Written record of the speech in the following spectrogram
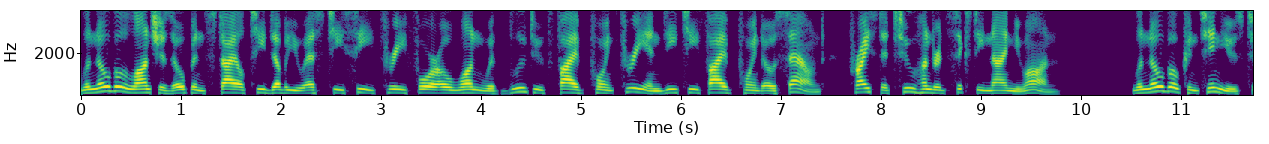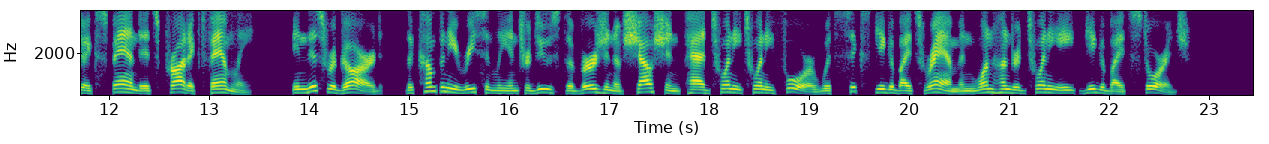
Lenovo launches open style TWS-TC 3401 with Bluetooth 5.3 and DT 5.0 sound, priced at 269 yuan. Lenovo continues to expand its product family. In this regard, the company recently introduced the version of Xiaoxin Pad 2024 with 6GB RAM and 128GB storage.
